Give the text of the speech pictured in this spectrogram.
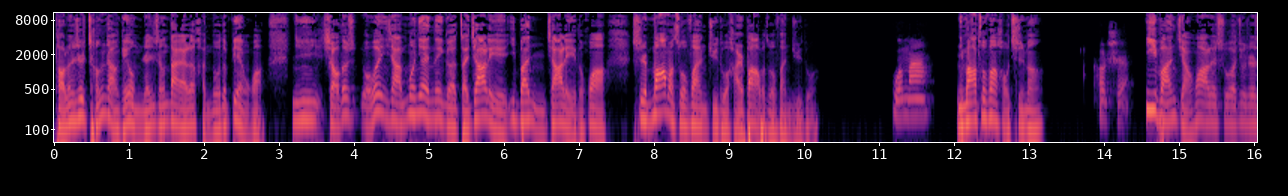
讨论是成长给我们人生带来了很多的变化。你小的我问一下，默念那个在家里，一般你家里的话是妈妈做饭居多还是爸爸做饭居多？我妈，你妈做饭好吃吗？好吃。一般讲话来说，就是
